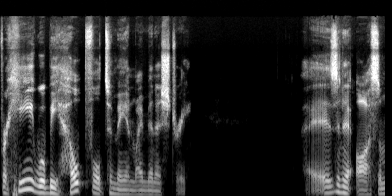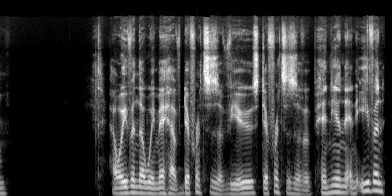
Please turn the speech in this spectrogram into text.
for he will be helpful to me in my ministry. Isn't it awesome? How, even though we may have differences of views, differences of opinion, and even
